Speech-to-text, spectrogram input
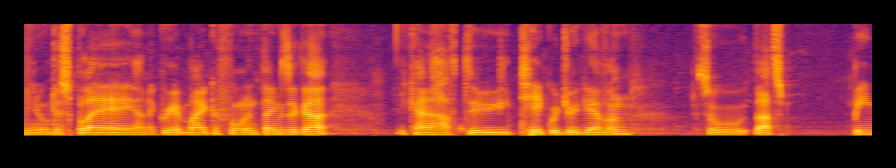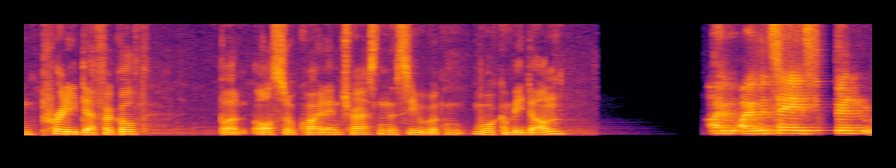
you know display, and a great microphone and things like that. You kind of have to take what you're given. So that's been pretty difficult, but also quite interesting to see what can what can be done. I, I would say it's been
